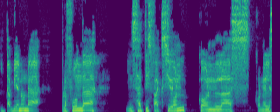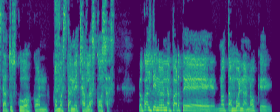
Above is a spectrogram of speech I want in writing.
y también una profunda insatisfacción con las, con el status quo, con cómo están hechas las cosas. Lo cual tiene una parte no tan buena, ¿no? Que,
